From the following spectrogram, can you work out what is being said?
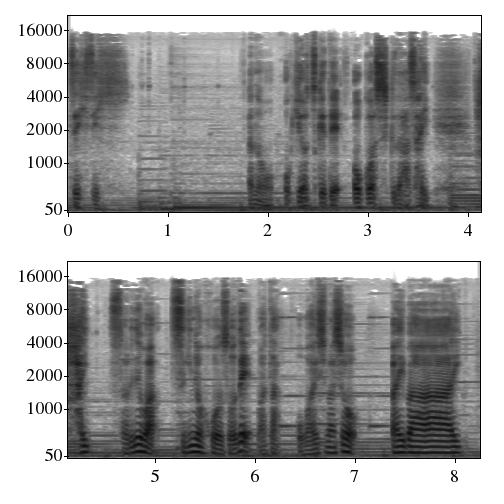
ぜひぜひ、あの、お気をつけてお越しください。はい。それでは次の放送でまたお会いしましょう。バイバーイ。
